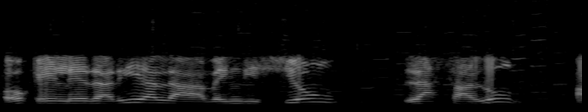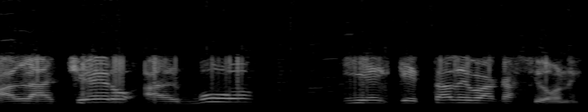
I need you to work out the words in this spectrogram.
Ok, le daría la bendición, la salud al hachero, al búho y el que está de vacaciones.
